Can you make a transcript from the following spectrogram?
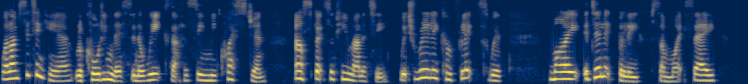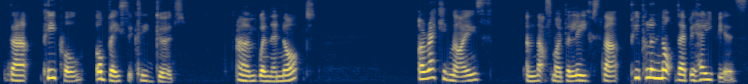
Well, I'm sitting here recording this in a week that has seen me question aspects of humanity, which really conflicts with my idyllic belief, some might say, that people are basically good. And when they're not, I recognise, and that's my beliefs, that people are not their behaviours.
